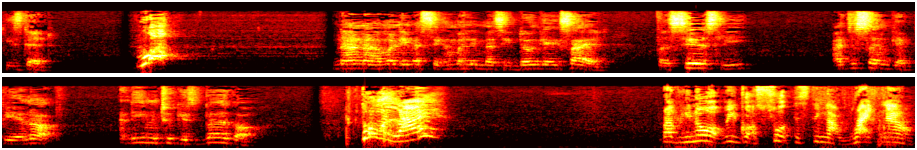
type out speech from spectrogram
He's dead. What? No, no, I'm only messing. I'm only messing. Don't get excited. But seriously, I just saw him get beaten up, and he even took his burger. Don't lie. Bruv, you know what? We've got to sort this thing out right now.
